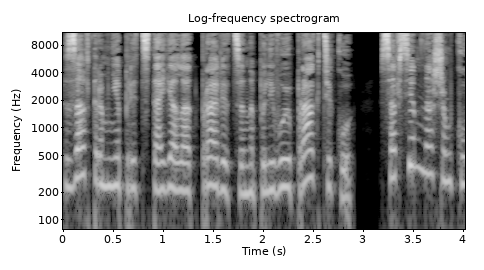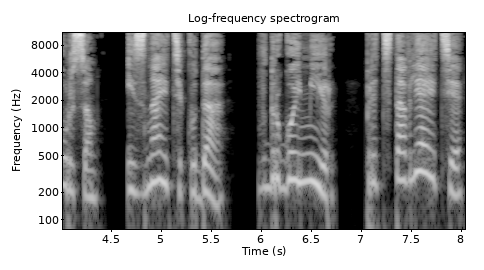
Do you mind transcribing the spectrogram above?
Завтра мне предстояло отправиться на полевую практику со всем нашим курсом. И знаете куда? В другой мир. Представляете?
